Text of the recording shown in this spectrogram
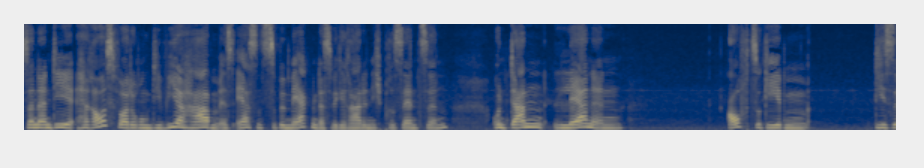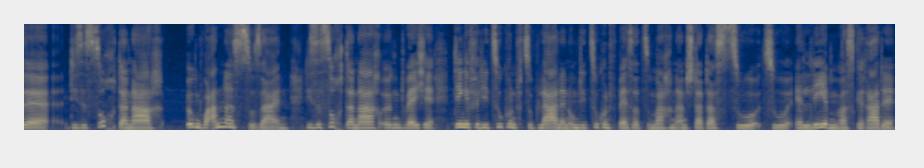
sondern die Herausforderung, die wir haben, ist erstens zu bemerken, dass wir gerade nicht präsent sind und dann lernen aufzugeben, diese, diese Sucht danach, irgendwo anders zu sein, diese Sucht danach, irgendwelche Dinge für die Zukunft zu planen, um die Zukunft besser zu machen, anstatt das zu, zu erleben, was gerade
